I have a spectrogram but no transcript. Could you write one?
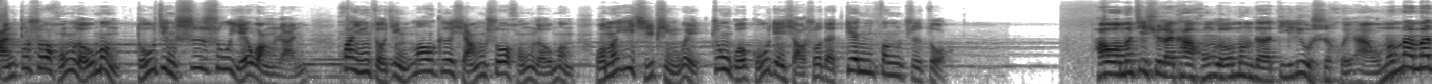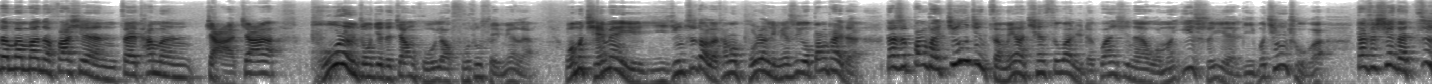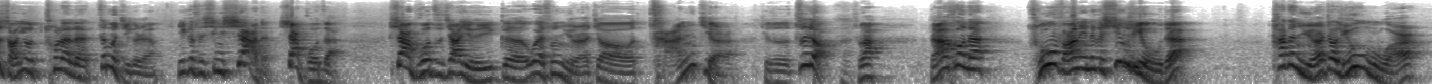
开坛不说《红楼梦》，读尽诗书也枉然。欢迎走进猫哥祥说《红楼梦》，我们一起品味中国古典小说的巅峰之作。好，我们继续来看《红楼梦》的第六十回啊。我们慢慢的、慢慢的发现，在他们贾家仆人中间的江湖要浮出水面了。我们前面也已经知道了，他们仆人里面是有帮派的，但是帮派究竟怎么样千丝万缕的关系呢？我们一时也理不清楚。但是现在至少又出来了这么几个人，一个是姓夏的夏婆子，夏婆子家有一个外孙女儿叫婵姐儿，就是知了，是吧？然后呢，厨房里那个姓柳的，他的女儿叫刘五儿，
